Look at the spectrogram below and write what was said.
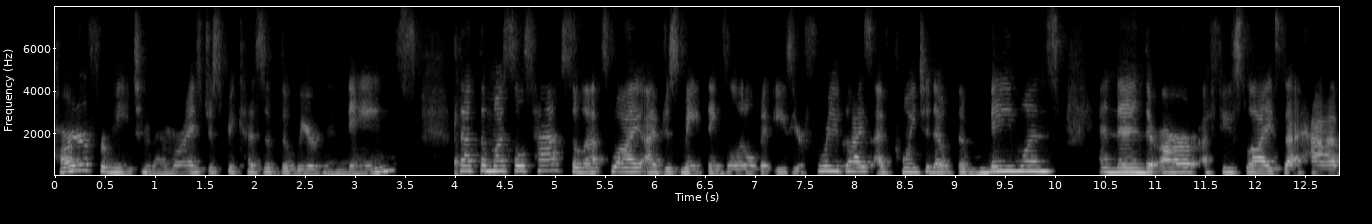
harder for me to memorize just because of the weird names that the muscles have. So that's why I've just made things a little bit easier for you guys. I've pointed out the main ones, and then there are a few slides that have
